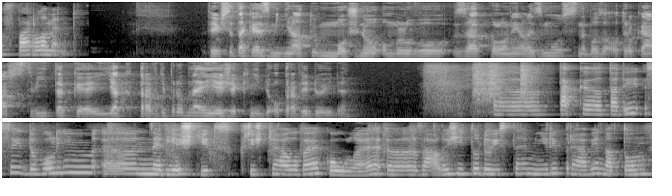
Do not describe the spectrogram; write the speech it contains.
v parlamentu. Ty už se také zmínila tu možnou omluvu za kolonialismus nebo za otrokářství, tak jak pravděpodobné je, že k ní doopravdy dojde? Eh, tak eh, tady si dovolím eh, nevěštit z křišťálové koule. Záleží to do jisté míry právě na tom,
